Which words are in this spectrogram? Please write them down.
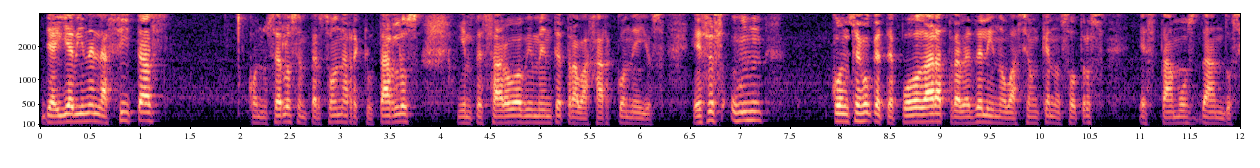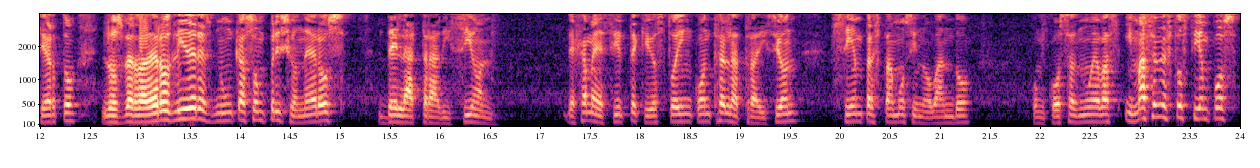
de ahí ya vienen las citas, conocerlos en persona, reclutarlos y empezar obviamente a trabajar con ellos. Ese es un consejo que te puedo dar a través de la innovación que nosotros estamos dando, ¿cierto? Los verdaderos líderes nunca son prisioneros de la tradición. Déjame decirte que yo estoy en contra de la tradición, siempre estamos innovando con cosas nuevas y más en estos tiempos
